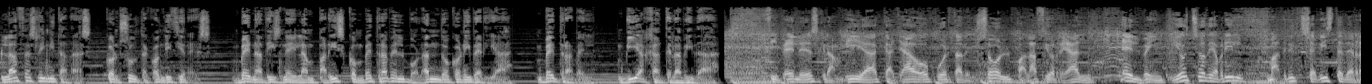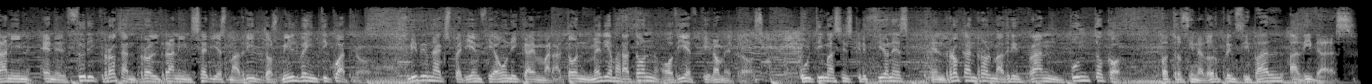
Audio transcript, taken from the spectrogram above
Plazas limitadas. Consulta condiciones. Ven a Disneyland París con B-Travel volando con Iberia. B-Travel. Viájate la vida. Cibeles, Gran Vía, Callao, Puerta del Sol, Palacio Real. El 28 de abril, Madrid se viste de running en el Zurich Rock and Roll Running Series Madrid 2024. Vive una experiencia única en maratón, media maratón o 10 kilómetros. Últimas inscripciones en rockandrollmadridrun.com. Patrocinador principal Adidas.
